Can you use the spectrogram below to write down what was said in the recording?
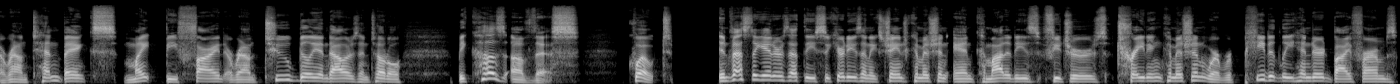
Around 10 banks might be fined around $2 billion in total because of this. Quote, Investigators at the Securities and Exchange Commission and Commodities Futures Trading Commission were repeatedly hindered by firms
